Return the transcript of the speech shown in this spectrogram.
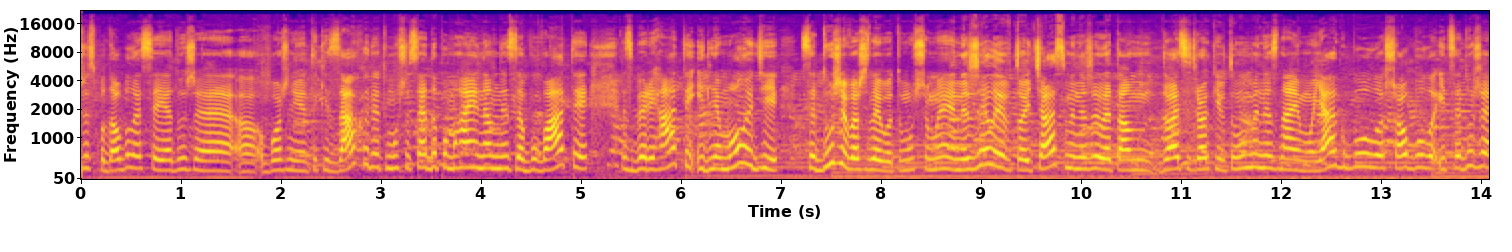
дуже сподобалося. Я дуже е, обожнюю такі заходи, тому що це допомагає нам не забувати, зберігати. І для молоді це дуже важливо, тому що ми не жили в той час. Ми не жили там 20 років, тому ми не знаємо, як було, що було. І це дуже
